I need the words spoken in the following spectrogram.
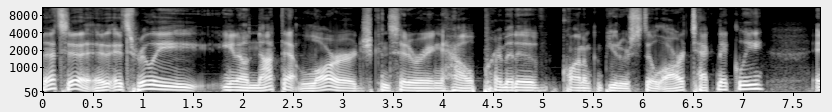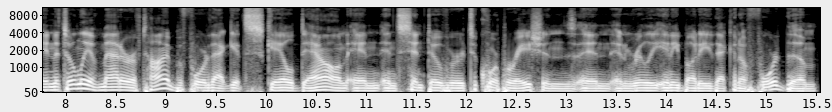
That's it. it. It's really you know not that large considering how primitive quantum computers still are technically and it's only a matter of time before that gets scaled down and, and sent over to corporations and, and really anybody that can afford them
